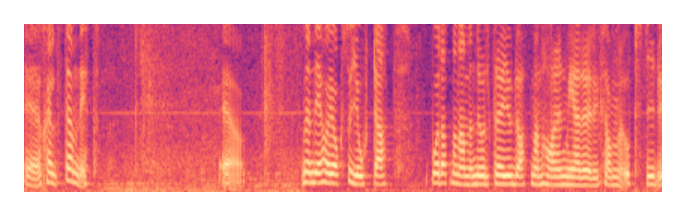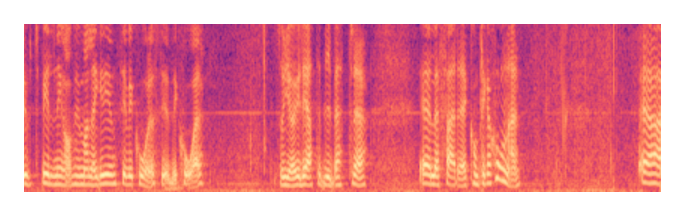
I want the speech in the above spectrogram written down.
eh, självständigt. Eh, men det har ju också gjort att både att man använder ultraljud och att man har en mer liksom, uppstyrd utbildning av hur man lägger in CVK och CDK så gör ju det att det blir bättre eller färre komplikationer. Eh,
